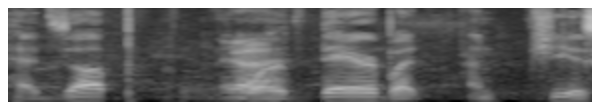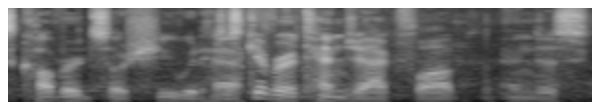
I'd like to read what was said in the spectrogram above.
heads up Yeah. or there. But um, she is covered, so she would have. Just give her a ten jack flop and just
